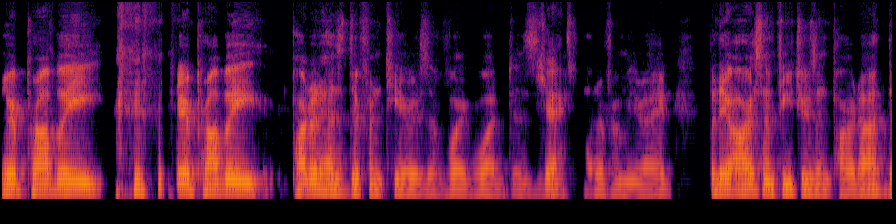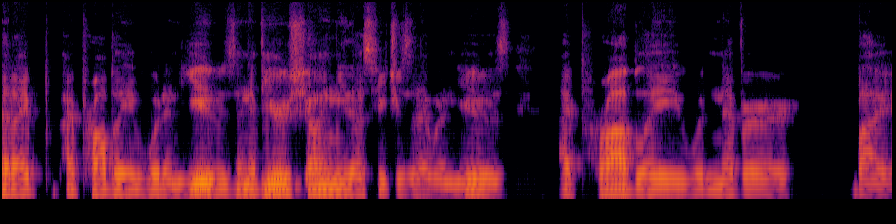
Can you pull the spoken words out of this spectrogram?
They're probably they're probably Pardot has different tiers of like what is sure. better for me, right? But there are some features in Pardot that I I probably wouldn't use, and if mm-hmm. you're showing me those features that I wouldn't use, I probably would never buy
